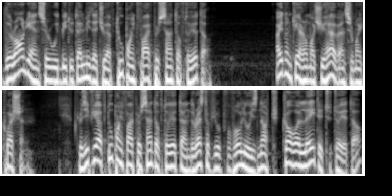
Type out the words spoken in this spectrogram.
the wrong answer would be to tell me that you have 2.5% of Toyota. I don't care how much you have, answer my question. Because if you have 2.5% of Toyota and the rest of your portfolio is not correlated to Toyota,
